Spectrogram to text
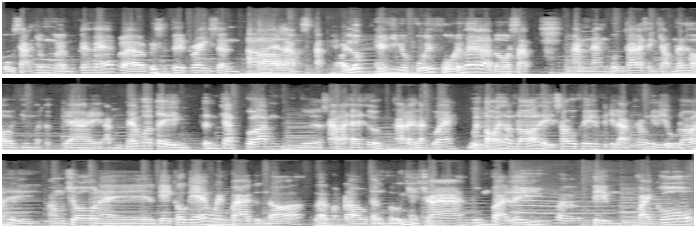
cụ sẵn trong người một cái phép là restoration có À, thể làm sạch mọi lúc kiểu như kiểu phủi phủi phép là đồ sạch. Anh ăn bận khá là sang trọng thế thôi nhưng mà thực ra thì anh nếu có tiền tính cách của anh người khá là hề hước khá là lạc quan. Buổi tối hôm đó thì sau khi đi làm xong nhiệm vụ đó thì ông Joe này ghé có ghé quán bar gần đó và bắt đầu tận hưởng nhạc ra uống vài ly và tìm vài cô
